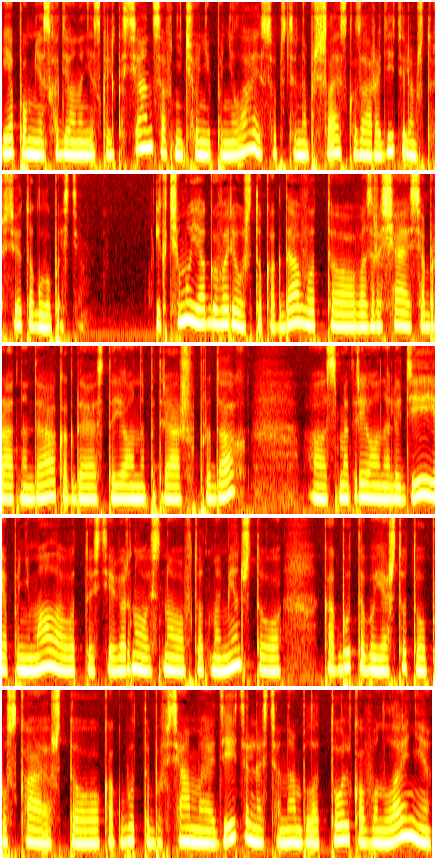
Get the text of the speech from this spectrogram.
Я помню, я сходила на несколько сеансов, ничего не поняла, и, собственно, пришла и сказала родителям, что все это глупости. И к чему я говорю, что когда вот, э, возвращаясь обратно, да, когда я стояла на Патриарших прудах, э, смотрела на людей, я понимала, вот, то есть я вернулась снова в тот момент, что как будто бы я что-то упускаю, что как будто бы вся моя деятельность, она была только в онлайне,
